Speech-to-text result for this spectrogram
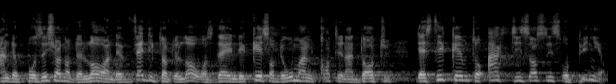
and the position of the law and the verdict of the law was there in the case of the woman caught in adultery, they still came to ask Jesus' opinion.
